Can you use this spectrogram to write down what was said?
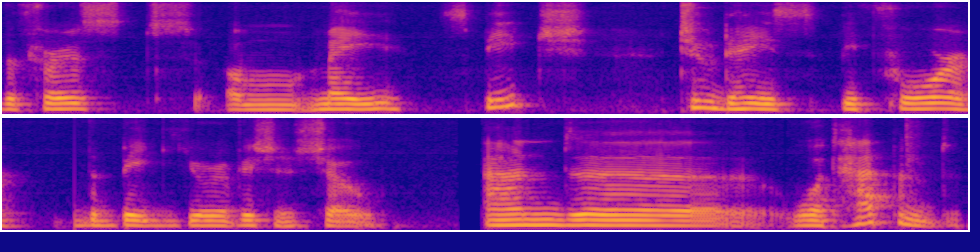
the first of May speech two days before the big Eurovision show. And uh, what happened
